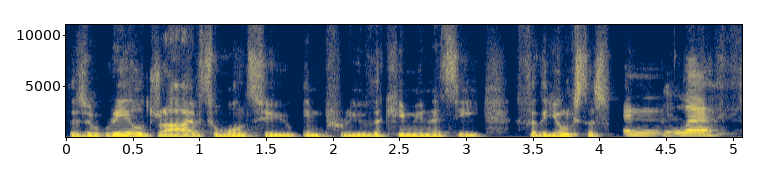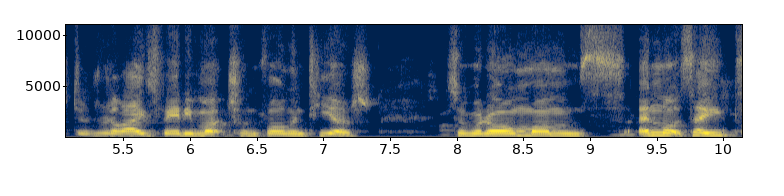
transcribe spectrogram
there's a real drive to want to improve the community for the youngsters. And Lift relies very much on volunteers. So we're all mums in Lochside.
